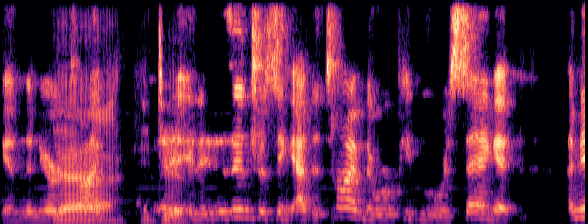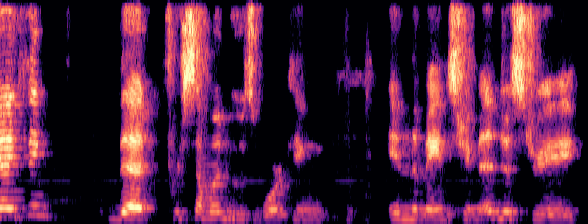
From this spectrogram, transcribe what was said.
in the New York yeah, Times. He did. It, it is interesting. At the time, there were people who were saying it. I mean, I think that for someone who's working in the mainstream industry,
